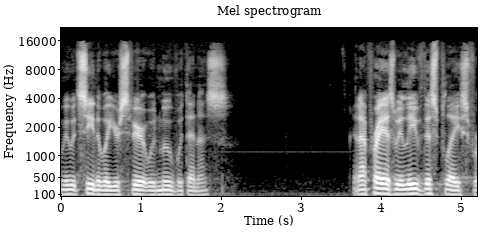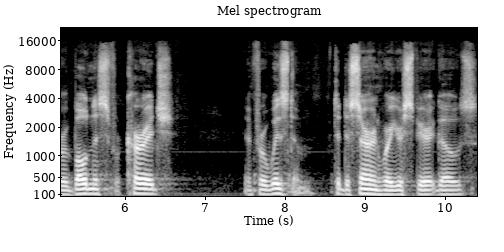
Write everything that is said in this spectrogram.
We would see the way your spirit would move within us. And I pray as we leave this place for boldness, for courage, and for wisdom to discern where your spirit goes,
